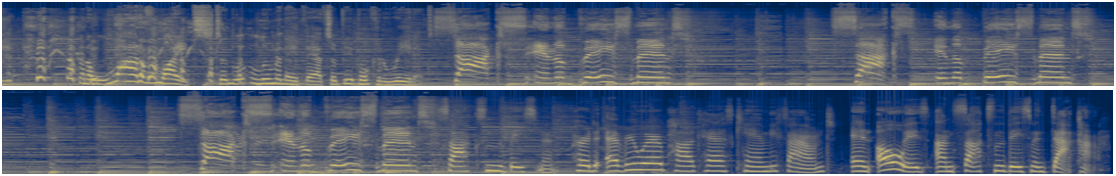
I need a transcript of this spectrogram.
and a lot of lights to l- illuminate that so people could read it. Sox in the basement. Sox in the basement. Sox in the basement. Sox in the Basement. Heard everywhere podcasts can be found and always on soxinthebasement.com.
